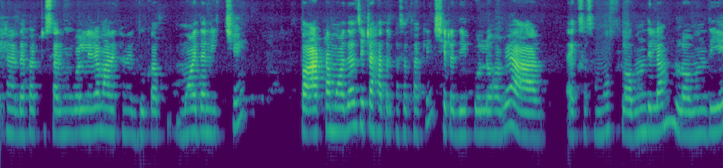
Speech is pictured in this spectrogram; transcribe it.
এখানে দেখো একটা সার্ভিং বল নিলাম আর এখানে দু কাপ ময়দা নিচ্ছে। তো আটটা ময়দা যেটা হাতের কাছে থাকে, সেটা দিয়ে করলে হবে। আর একশো চামচ লবণ দিলাম। লবণ দিয়ে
